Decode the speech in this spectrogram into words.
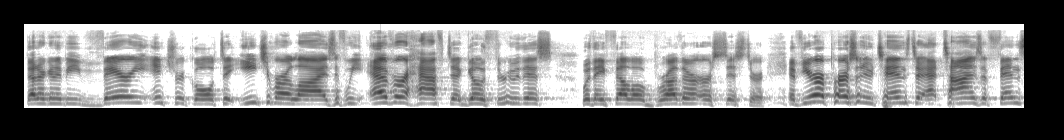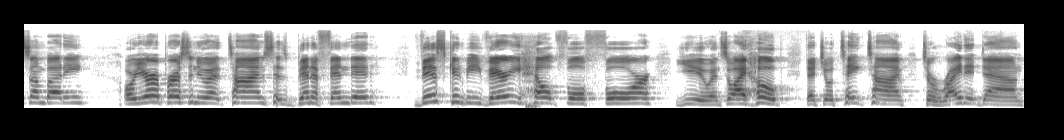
that are going to be very integral to each of our lives if we ever have to go through this with a fellow brother or sister. If you're a person who tends to at times offend somebody, or you're a person who at times has been offended, this can be very helpful for you. And so I hope that you'll take time to write it down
